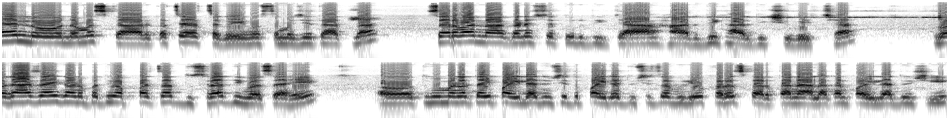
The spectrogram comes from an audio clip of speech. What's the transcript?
हॅलो नमस्कार. कसे आहात सगळे? मस्त मजेत आहात ना? सर्वांना गणेश चतुर्थीच्या हार्दिक हार्दिक शुभेच्छा. बघा आज आहे गणपती बाप्पाचा दुसरा दिवस आहे. तुम्ही म्हणत आहे पहिल्या दिवशी तर पहिल्या दिवशीचा व्हिडिओ खरंच करताना आला कारण पहिल्या दिवशी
